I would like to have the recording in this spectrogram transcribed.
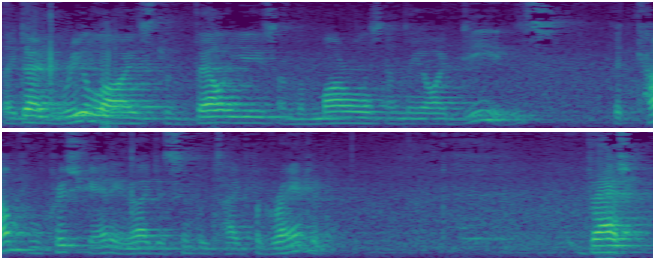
They don't realise the values and the morals and the ideas that come from Christianity. They just simply take for granted. That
